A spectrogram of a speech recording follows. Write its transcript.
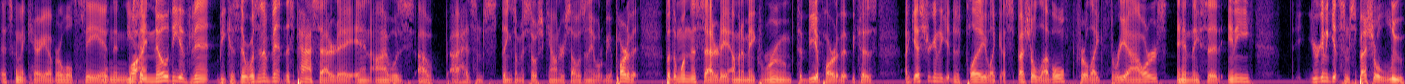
it's going to carry over. We'll see. And then you well, said I know the event because there was an event this past Saturday, and I was I, I had some things on my social calendar, so I wasn't able to be a part of it. But the one this Saturday, I'm going to make room to be a part of it because I guess you're going to get to play like a special level for like three hours, and they said any you're going to get some special loot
